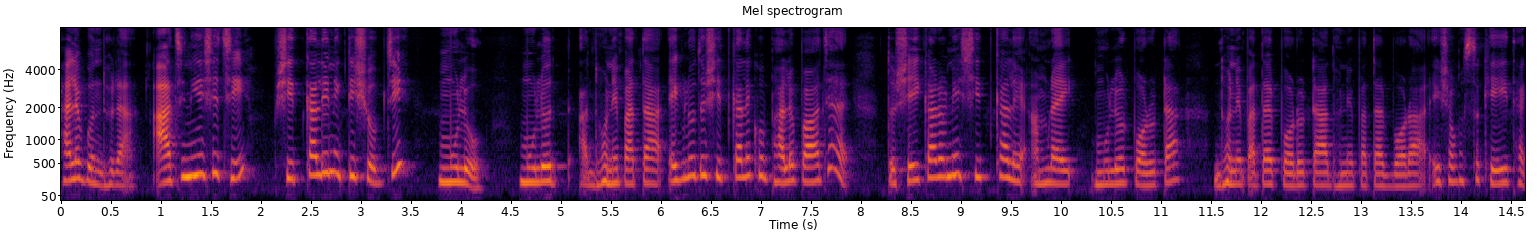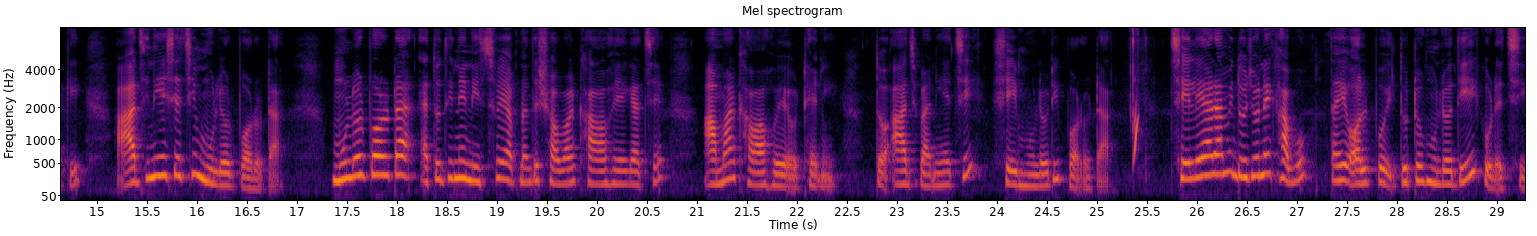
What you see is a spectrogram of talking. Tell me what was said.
হ্যালো বন্ধুরা, আজ নিয়ে এসেছি শীতকালীন একটি সবজি, মূলো। মূলো ধনে পাতা, এগুলো তো শীতকালে খুব ভালো পাওয়া যায়। তো সেই কারণে শীতকালে আমরা এই মূলোর পরোটা, ধনে পাতার পরোটা, ধনে পাতার বড়া, এই সমস্ত খেয়েই থাকি। আজ নিয়ে এসেছি মূলোর পরোটা। মূলোর পরোটা এতদিনে নিশ্চয়ই আপনাদের সবার খাওয়া হয়ে গেছে, আমার খাওয়া হয়ে ওঠেনি। তো আজ বানিয়েছি সেই মূলোরই পরোটা। ছেলে আর আমি দুজনে খাব, তাই অল্পই দুটো মূলো দিয়েই করেছি।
